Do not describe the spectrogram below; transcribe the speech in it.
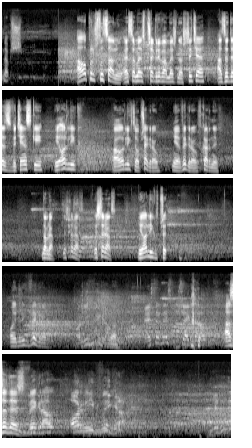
Dobrze. A oprócz futsalu, SMS przegrywa mecz na szczycie, AZS zwycięski i Orlik... A Orlik co, przegrał? Nie, wygrał w karnych. Dobra, jeszcze raz, jeszcze raz. I Orlik... Prze... Orlik wygrał. Orlik wygrał. No. SMS przegrał. AZS wygrał. Orlik wygrał. Jedyna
